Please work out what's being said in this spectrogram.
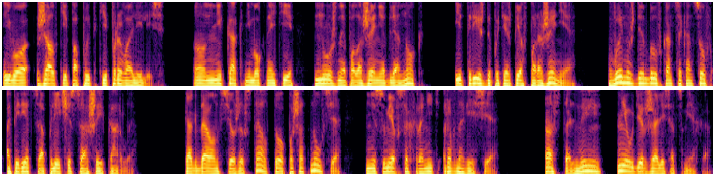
Его жалкие попытки провалились. Он никак не мог найти нужное положение для ног и, трижды потерпев поражение, вынужден был в конце концов опереться о плечи Саши и Карлы. Когда он все же встал, то пошатнулся, не сумев сохранить равновесие. Остальные не удержались от смеха.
